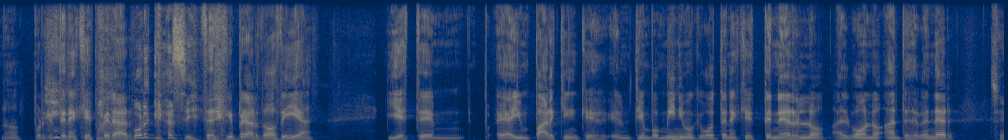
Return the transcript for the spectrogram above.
¿no? Porque tenés que esperar... ¿Por qué así? Tenés que esperar dos días y este, eh, hay un parking que es el tiempo mínimo que vos tenés que tenerlo al bono antes de vender. Sí.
